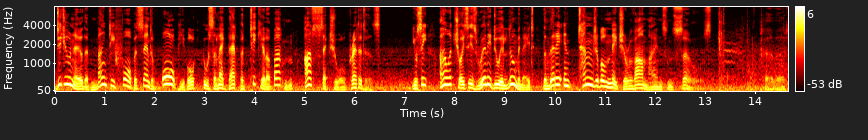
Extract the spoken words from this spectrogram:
Did you know that 94% of all people who select that particular button are sexual predators? You see, our choices really do illuminate the very intangible nature of our minds and souls. Pervert.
